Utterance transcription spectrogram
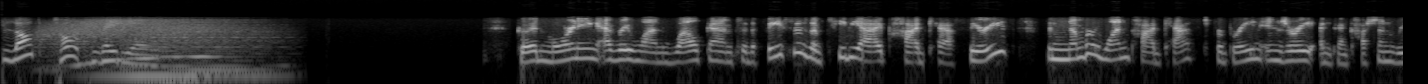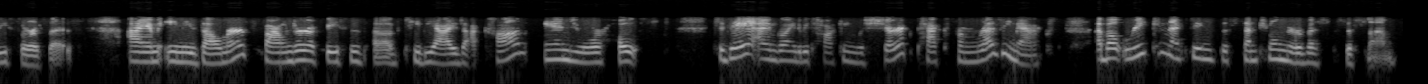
Blog Talk Radio. Good morning, everyone. Welcome to the Faces of TBI podcast series, the number one podcast for brain injury and concussion resources. I am Amy Zellmer, founder of FacesOfTBI.com and your host. Today, I'm going to be talking with Sharik Peck from Rezzimax about reconnecting the central nervous system.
